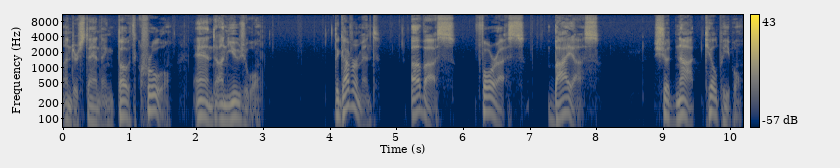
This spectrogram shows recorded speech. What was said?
understanding, both cruel and unusual. The government, of us, for us, by us, should not kill people.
